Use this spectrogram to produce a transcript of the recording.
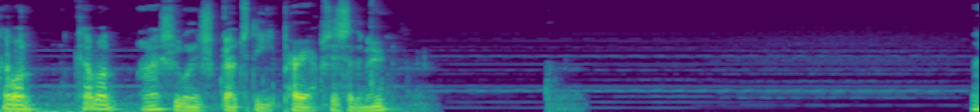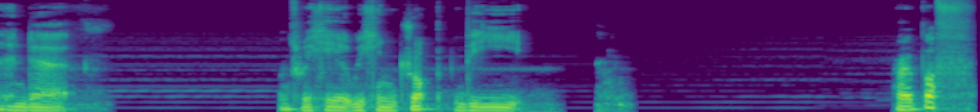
Come on, come on. I actually want to go to the periapsis of the moon. And uh, once we're here, we can drop the probe off.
